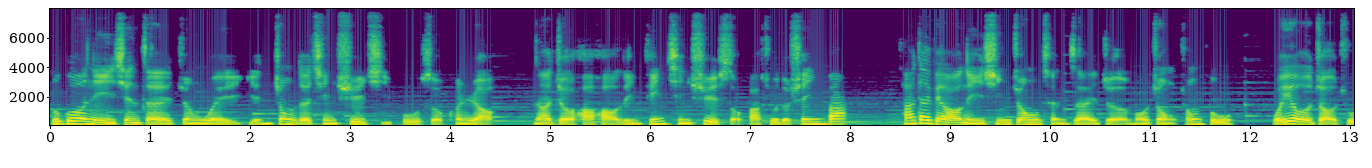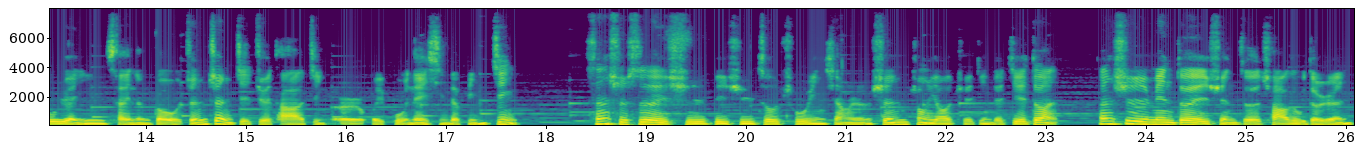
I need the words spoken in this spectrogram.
如果你现在正为严重的情绪起伏所困扰，那就好好聆听情绪所发出的声音吧。它代表你心中存在着某种冲突，唯有找出原因，才能够真正解决它，进而恢复内心的平静。三十岁是必须做出影响人生重要决定的阶段，但是面对选择岔路的人，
